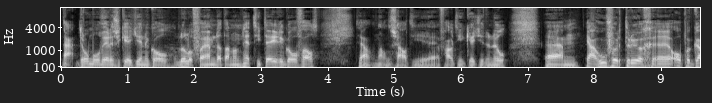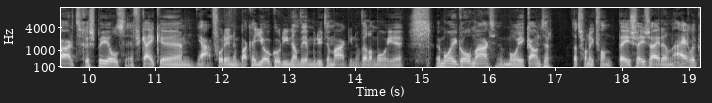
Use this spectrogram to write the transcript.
Nou, Drommel weer eens een keertje in de goal. Lullig voor hem dat dan nog net die tegengoal valt. Ja, anders haalt hij, eh, of houdt hij een keertje de nul. Ehm ja, Hoever terug, eh Oppegaard gespeeld. Even kijken, ehm, ja, voorin een bakker Joko die dan weer minuten maakt. Die nog wel een mooie, een mooie goal maakt. Een mooie counter. Dat vond ik van PSV-zijde dan eigenlijk...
